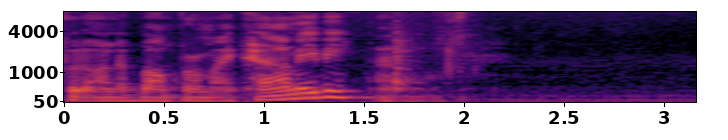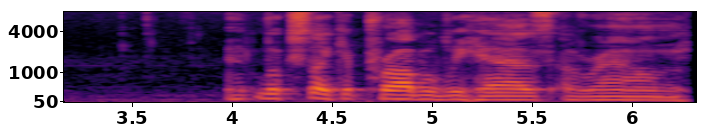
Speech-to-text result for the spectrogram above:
Put on the bumper of my car, maybe. It looks like it probably has around.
